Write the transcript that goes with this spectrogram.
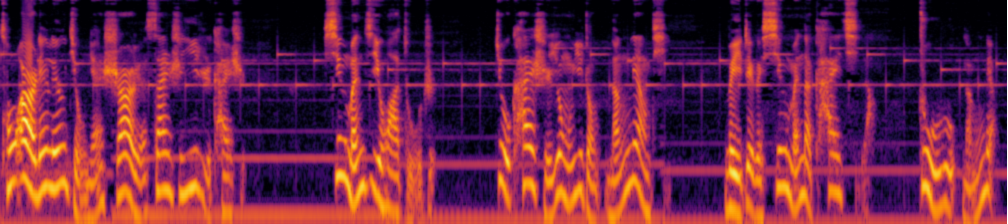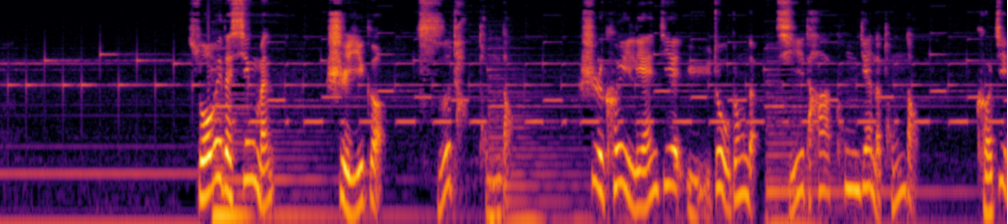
从2009年12月31日开始，星门计划组织就开始用一种能量体为这个星门的开启啊注入能量。所谓的星门，是一个磁场通道，是可以连接宇宙中的其他空间的通道，可进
